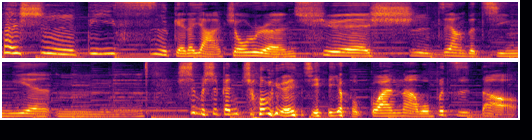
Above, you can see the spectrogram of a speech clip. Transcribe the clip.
但是第一次给了亚洲人却是这样的经验，嗯，是不是跟中元节有关呢？我不知道。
